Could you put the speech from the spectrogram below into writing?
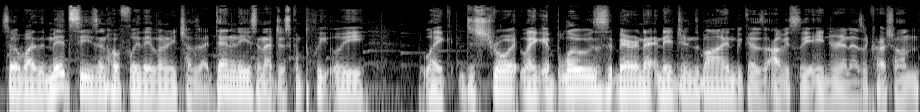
So by the mid season, hopefully they learn each other's identities, and that just completely like destroy like it blows Marinette and Adrien's mind because obviously Adrien has a crush on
